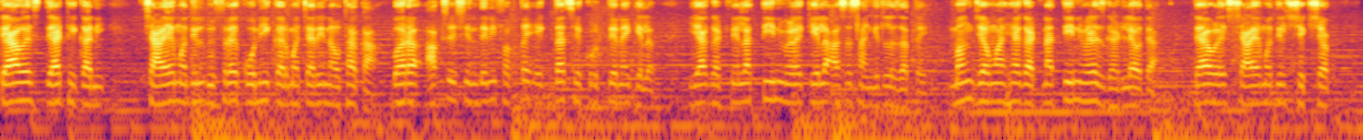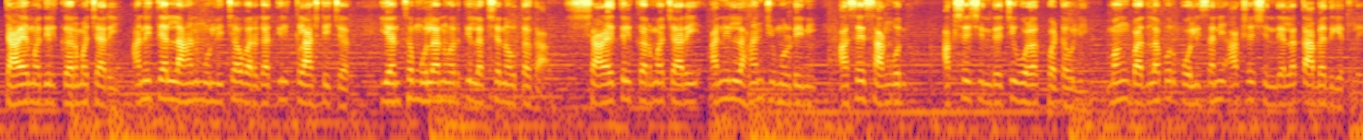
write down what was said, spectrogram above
त्यावेळेस त्या ठिकाणी शाळेमधील दुसरा कोणी कर्मचारी नव्हता का? बरं अक्षय शिंदेनी फक्त एकदाच हे कृत्य नाही केलं. या घटनेला तीन वेळा केलं असं सांगितलं जातंय. मग जेव्हा ह्या घटना तीन वेळेस घडल्या होत्या त्यावेळेस शाळेमधील शिक्षक शाळेमधील कर्मचारी आणि त्या लहान मुलीच्या वर्गातील क्लास टीचर यांचं मुलांवरती लक्ष नव्हतं का? शाळेतील कर्मचारी आणि लहान चिमुरडीनी असे सांगून अक्षय शिंदेची ओळख पटवली. मग बदलापूर पोलिसांनी अक्षय शिंदेला ताब्यात घेतले.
